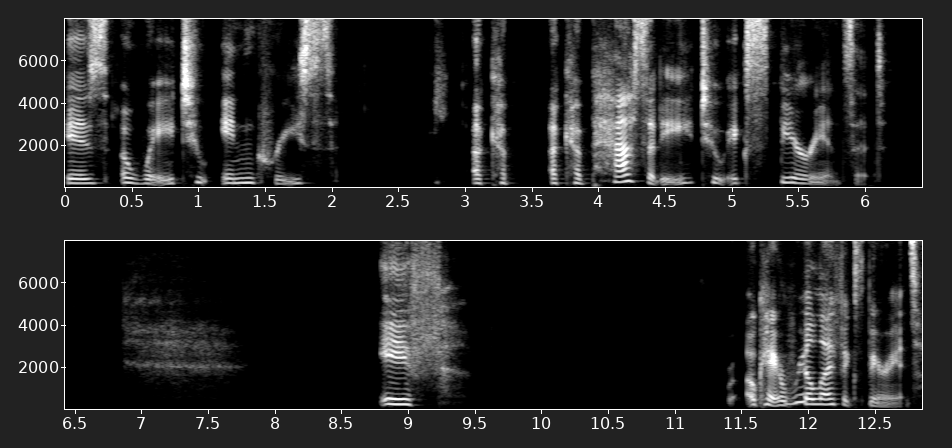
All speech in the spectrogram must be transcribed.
is a way to increase a, cap- a capacity to experience it if okay, a real life experience.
